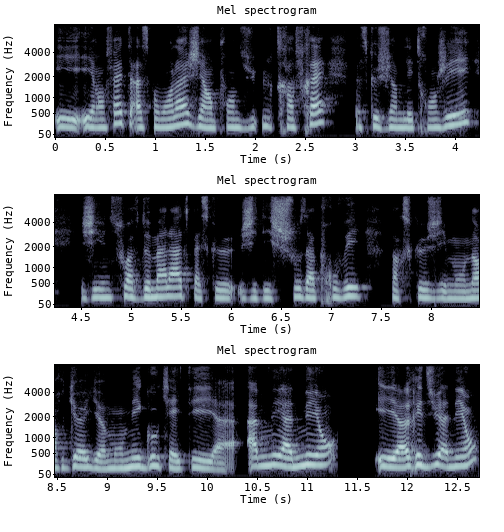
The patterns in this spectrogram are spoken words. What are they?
Et, en fait, à ce moment-là, j'ai un point de vue ultra frais parce que je viens de l'étranger. J'ai une soif de malade parce que j'ai des choses à prouver, parce que j'ai mon orgueil, mon ego qui a été euh, amené à néant et euh, réduit à néant.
